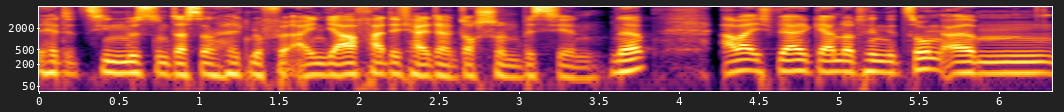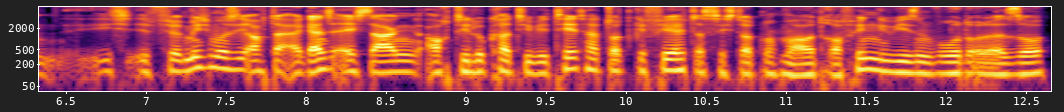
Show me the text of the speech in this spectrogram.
hätte ziehen müssen und das dann halt nur für ein Jahr, fand ich halt dann doch schon ein bisschen, ne? Aber ich wäre gern dorthin gezogen. Ähm, ich, für mich muss ich auch da ganz ehrlich sagen, auch die Lukrativität hat dort gefehlt, dass ich dort nochmal darauf hingewiesen wurde oder so.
